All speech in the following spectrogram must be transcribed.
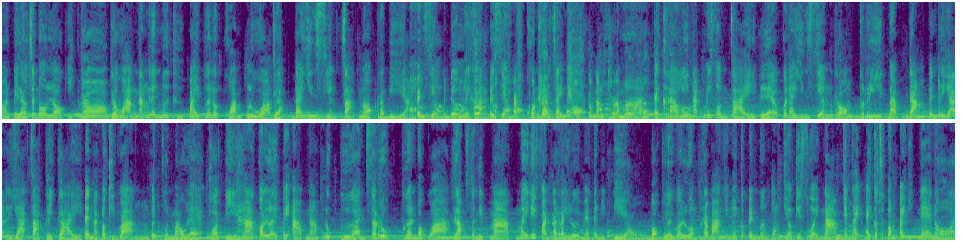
นอนไปแล้วจะโดนหลอกอีกรอบ ระหว่างนั่งเล่นมือถือไปเพื่อลดความกลัว กลับได้ยินเสียงจากนอกระเบียง เป็นเสียงเหมือนเดิมเลยค่ะ เป็นเสียงแบบคนหายใจไม่ออกกำลังทรมาน แต่คราวนี้นัดไม่สนใจ แล้วก็ได้ยินเสียงร้องกรีดแบบดังเป็นระยะระยะจากไกลๆ แต่นัดก็คิดว่าเป็นคนเมาแหละ พอตีห้าก็เลยไปอาบน้ำปลุกเพื่อน สรุปเพื่อนบอกว่าหลับสนิทมากไม่ได้ฝันอะไรเลยแม้แต่นิดเดียว บอกเลยว่าหลวงพระบางยังไงก็เป็นเมืองท่องเที่ยวที่สวยงาม ยังไงไอก็จะต้องไปอีกแน่นอน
